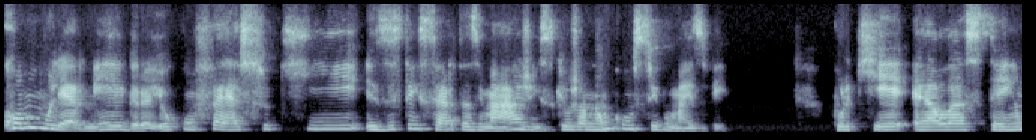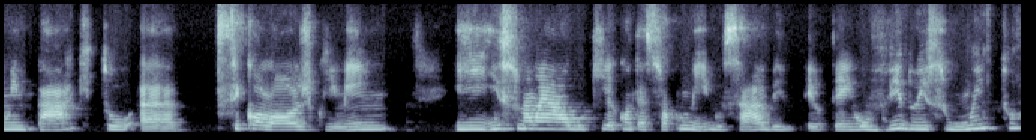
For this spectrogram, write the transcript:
como mulher negra, eu confesso que existem certas imagens que eu já não consigo mais ver, porque elas têm um impacto uh, psicológico em mim, e isso não é algo que acontece só comigo, sabe? Eu tenho ouvido isso muito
